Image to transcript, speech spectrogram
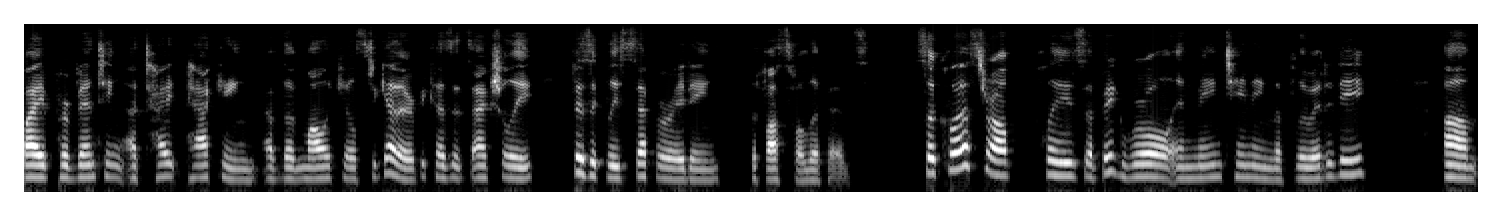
by preventing a tight packing of the molecules together because it's actually physically separating the phospholipids. So cholesterol plays a big role in maintaining the fluidity um,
